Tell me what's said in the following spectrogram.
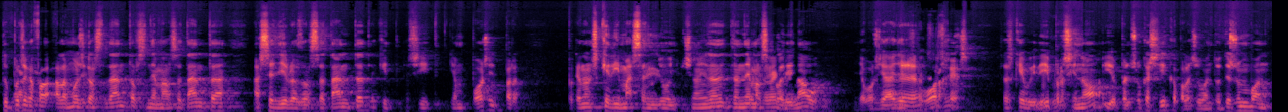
Tu pots agafar a la música dels 70, al cinema dels 70, a ser llibres dels 70, aquí, així, hi ha un pòsit per, perquè no ens quedi massa lluny. Si no, anem al segle XIX. Llavors ja Ja, llegeixo sí, Borges. Saps què vull dir? Però si no, jo penso que sí, que per la joventut és un bon,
